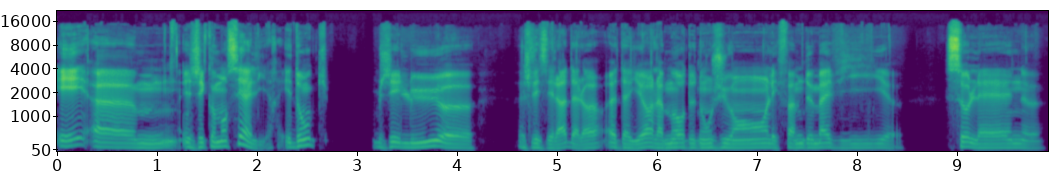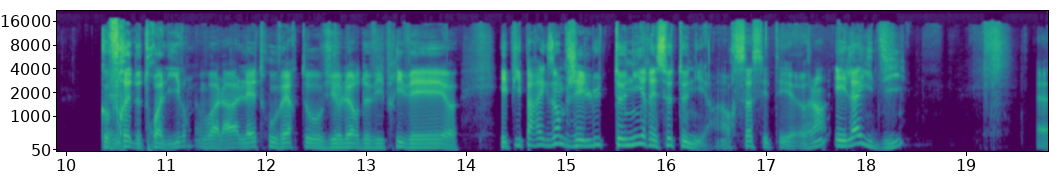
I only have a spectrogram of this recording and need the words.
Et euh, j'ai commencé à lire. Et donc, j'ai lu, euh, je les ai là d'ailleurs, La mort de Don Juan, Les femmes de ma vie, Solène. Coffret de trois livres. Voilà, Lettre ouverte aux violeurs de vie privée. Et puis, par exemple, j'ai lu Tenir et se tenir. Alors ça, c'était... voilà. Et là, il dit, euh,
